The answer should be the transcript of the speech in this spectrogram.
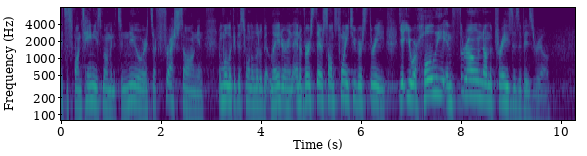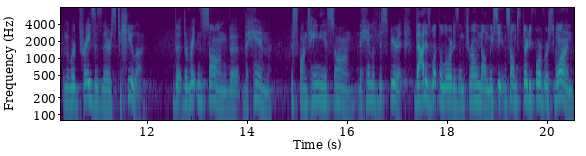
It's a spontaneous moment, it's a new or it's a fresh song. And, and we'll look at this one a little bit later. And, and a verse there, Psalms 22, verse 3 Yet you are holy, enthroned on the praises of Israel. And the word praises there is tehillah, the, the written song, the, the hymn the spontaneous song, the hymn of the Spirit. That is what the Lord is enthroned on. We see it in Psalms 34, verse 1.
